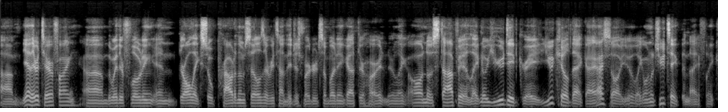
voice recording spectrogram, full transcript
um, yeah they were terrifying um, the way they're floating. And they're all like so proud of themselves every time they just murdered somebody and got their heart. And they're like oh no stop it. Like no you did great. You killed that guy. I saw you. Like why don't you take the knife? Like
